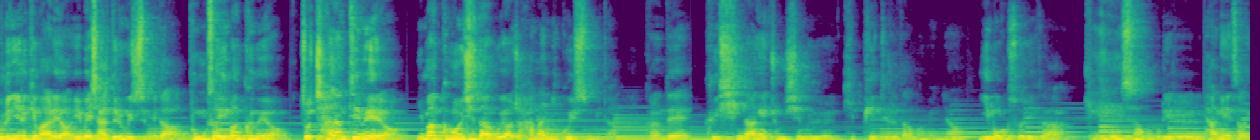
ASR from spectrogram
우린 이렇게 말해요. 예배 잘 드리고 있습니다. 봉사 이만큼 해요. 저 찬양팀이에요. 이만큼 헌신하고요. 저 하나님 믿고 있습니다. 그런데 그 신앙의 중심을 깊이 들여다보면요. 이 목소리가 계속 우리를 향해서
